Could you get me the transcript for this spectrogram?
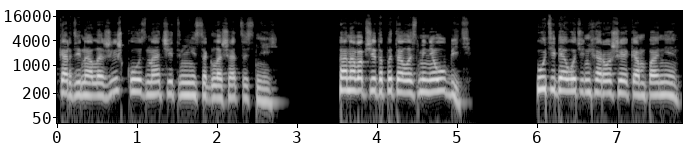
кардинала Жишку значит не соглашаться с ней. Она вообще-то пыталась меня убить. У тебя очень хорошая компания,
